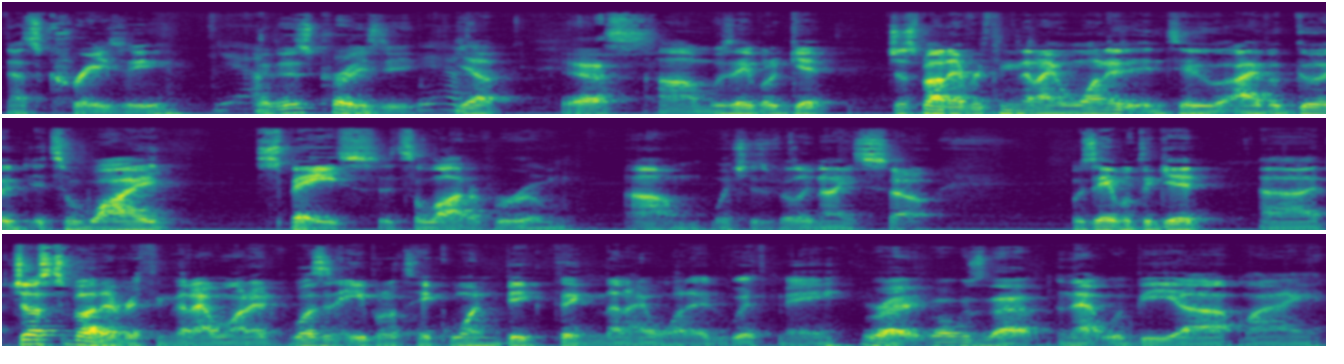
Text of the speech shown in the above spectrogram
that's crazy. Yeah. It is crazy. Yeah. Yep. Yes. um, was able to get just about everything that I wanted into. I have a good. It's a wide space. It's a lot of room, um, which is really nice. So was able to get uh, just about everything that I wanted. Wasn't able to take one big thing that I wanted with me, Right. What was that? and that would be uh, my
